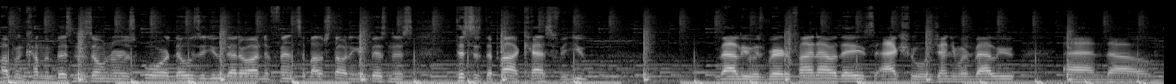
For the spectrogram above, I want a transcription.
up and coming business owners or those of you that are on the fence about starting a business. This is the podcast for you. Value is rare to find nowadays, actual, genuine value, and um,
